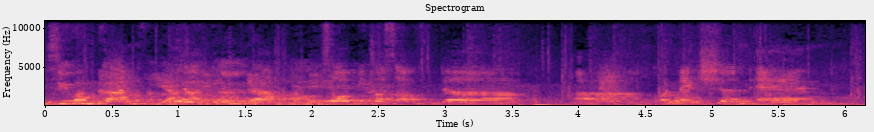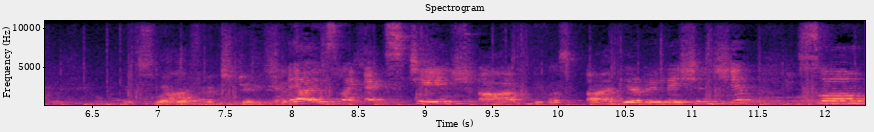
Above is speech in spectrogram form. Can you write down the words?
disebabkan Diundang, ya, ya, diundang. diundang. So because of the uh, connection and It's like of exchange. yeah, it's like exchange uh, because uh, their relationship. So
